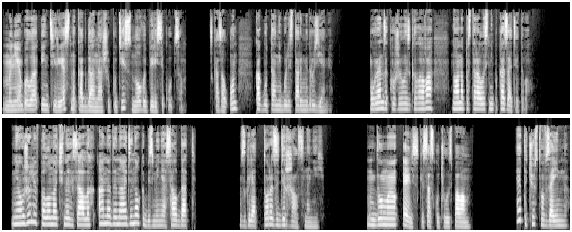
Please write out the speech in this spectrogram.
«Мне было интересно, когда наши пути снова пересекутся», — сказал он, как будто они были старыми друзьями. У Рен закружилась голова, но она постаралась не показать этого. «Неужели в полуночных залах Аннадена одиноко без меня, солдат?» Взгляд Тора задержался на ней. «Думаю, Эльски соскучилась по вам». «Это чувство взаимно»,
